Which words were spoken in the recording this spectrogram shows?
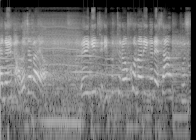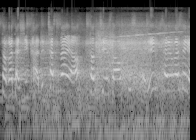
방향을 바로잡아요. 끌기 드리프트로 코너링을 해서 부스터가 다시 가득 찼어요. 터치해서 부스터를 사용하세요.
